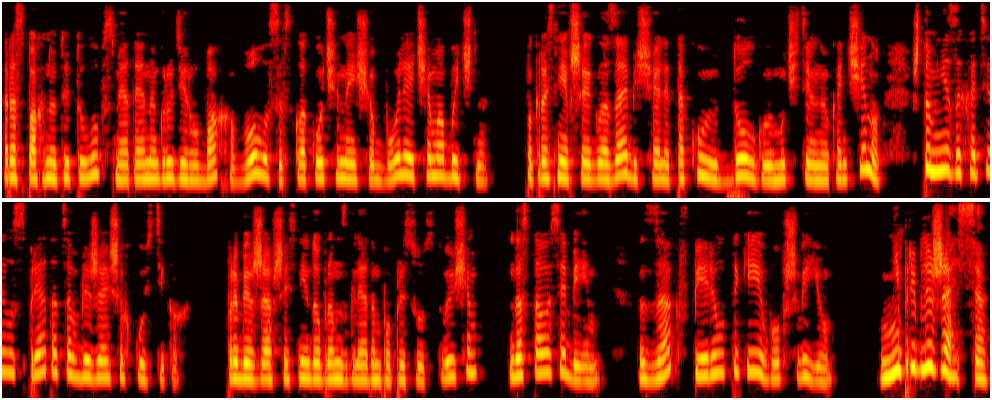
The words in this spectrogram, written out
Распахнутый тулуп, смятая на груди рубаха, волосы всклокоченные еще более, чем обычно. Покрасневшие глаза обещали такую долгую мучительную кончину, что мне захотелось спрятаться в ближайших кустиках. Пробежавшись недобрым взглядом по присутствующим, досталось обеим. Зак вперил таки его в швею. «Не приближайся!»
